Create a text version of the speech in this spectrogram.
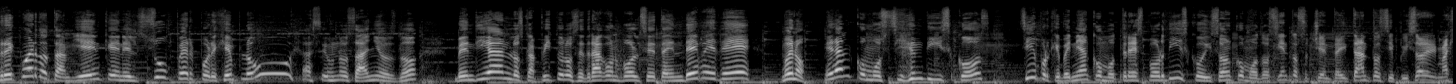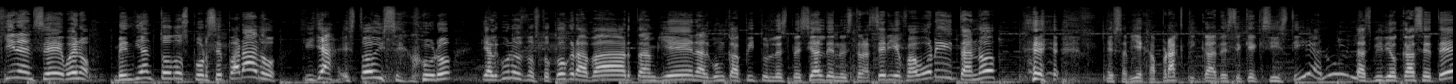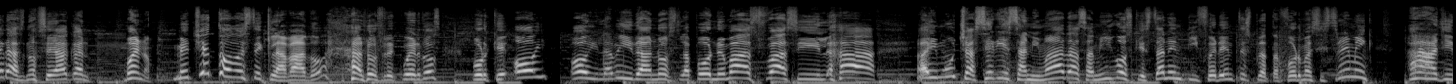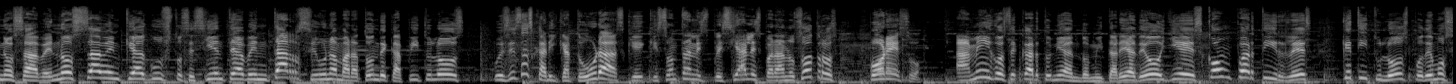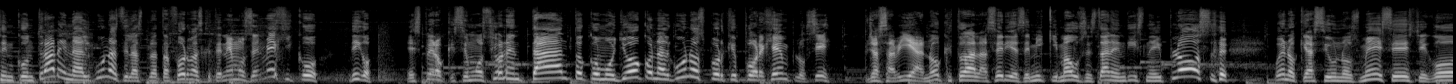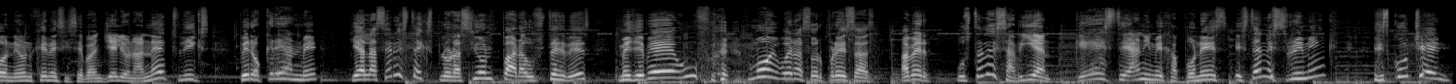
Recuerdo también que en el Super, por ejemplo, uh, hace unos años, ¿no? Vendían los capítulos de Dragon Ball Z en DVD. Bueno, eran como 100 discos. Sí, porque venían como 3 por disco y son como 280 y tantos episodios. Imagínense, bueno, vendían todos por separado. Y ya, estoy seguro que a algunos nos tocó grabar también algún capítulo especial de nuestra serie favorita, ¿no? esa vieja práctica desde que existían uy, las videocaseteras, no se hagan. Bueno, me eché todo este clavado a los recuerdos porque hoy, hoy la vida nos la pone más fácil. ¡Ah! Hay muchas series animadas, amigos, que están en diferentes plataformas y streaming. Allí no saben, no saben qué a gusto se siente aventarse una maratón de capítulos, pues esas caricaturas que, que son tan especiales para nosotros. Por eso, Amigos de Cartuneando, mi tarea de hoy es compartirles qué títulos podemos encontrar en algunas de las plataformas que tenemos en México. Digo, espero que se emocionen tanto como yo con algunos porque, por ejemplo, sí, ya sabía, ¿no? Que todas las series de Mickey Mouse están en Disney Plus. Bueno, que hace unos meses llegó Neon Genesis Evangelion a Netflix, pero créanme que al hacer esta exploración para ustedes, me llevé, uff, muy buenas sorpresas. A ver, ¿Ustedes sabían que este anime japonés está en streaming? Escuchen.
